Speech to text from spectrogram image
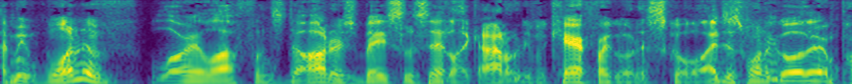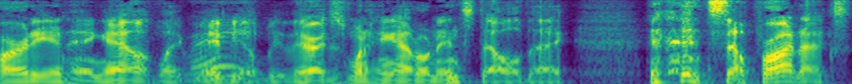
I mean, one of Lori Loughlin's daughters basically said, like, I don't even care if I go to school. I just want to go there and party and hang out. Like, maybe I'll be there. I just want to hang out on Insta all day and sell products.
